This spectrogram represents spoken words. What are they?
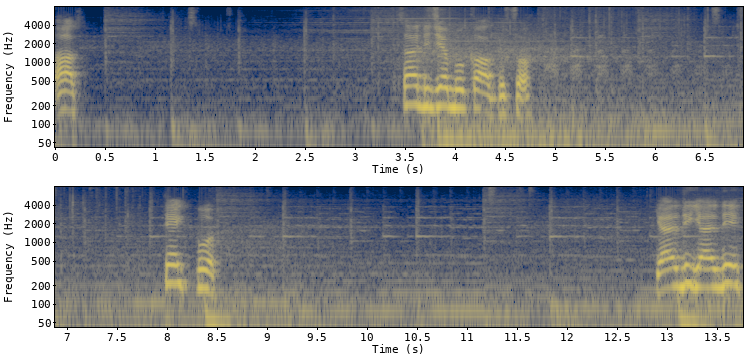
Al. Sadece bu kaldı son. Tek bu. Geldi geldi.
